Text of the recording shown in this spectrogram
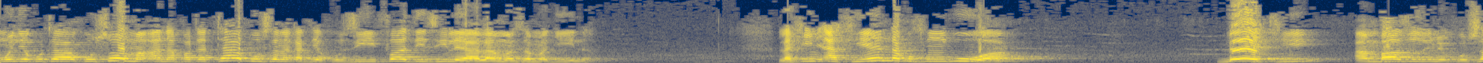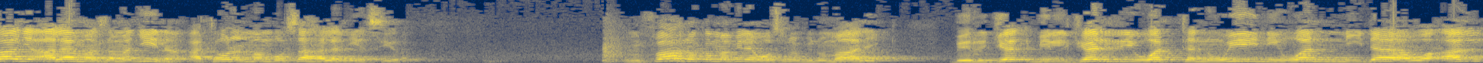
mwenye kutaka kusoma anapata tabu sana katika kuzihifadhi zile alama za majina lakini akienda kufungua beti ambazo zimekusanya alama za majina ataona mambo sahala ni yasira mfano kama vile alivyosema ibn Malik biljarri watanwini wannida wa al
